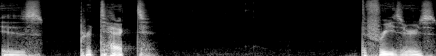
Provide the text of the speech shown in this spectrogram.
is protect the freezers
